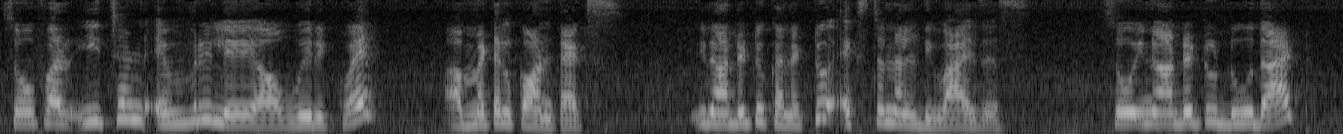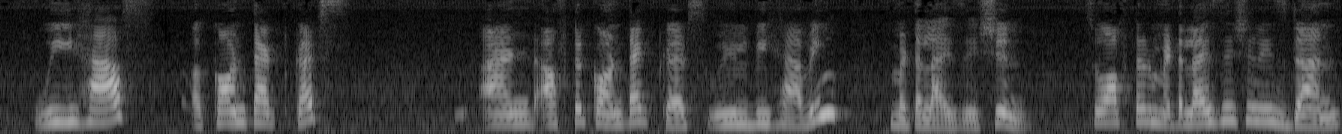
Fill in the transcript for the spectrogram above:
So, for each and every layer we require uh, metal contacts in order to connect to external devices. So, in order to do that we have a contact cuts and after contact cuts we will be having metallization. So, after metallization is done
